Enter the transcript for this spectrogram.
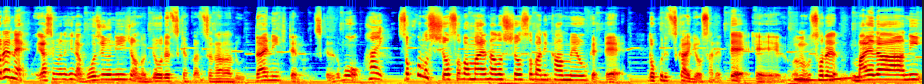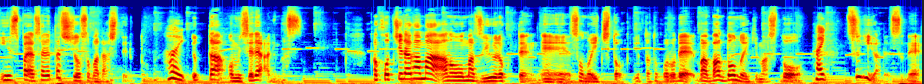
これね、休みの日には50人以上の行列客が連なる大人気店なんですけれども、はい。そこの塩そば前田の塩そばに感銘を受けて、独立開業されて、えーあのそれ、前田にインスパイアされた塩そば出してるとはい。いったお店であります。まあこちらが、まあ、あの、まず有力店、えーその1といったところで、まあ、ばどんどん行きますと、はい。次がですね、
